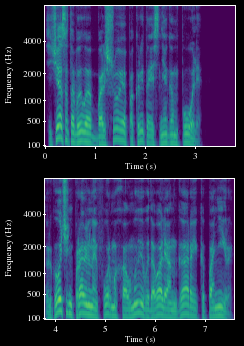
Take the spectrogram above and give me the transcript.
Сейчас это было большое, покрытое снегом поле. Только очень правильной формы холмы выдавали ангары и капониры.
